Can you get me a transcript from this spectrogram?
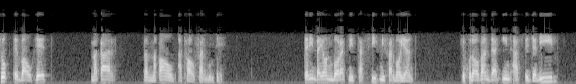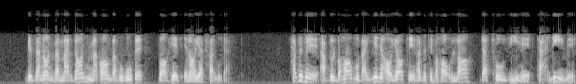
سوق واحد مقر و مقام عطا فرموده. در این بیان مبارک نیز تصریح میفرمایند که خداوند در این عصر جلیل به زنان و مردان مقام و حقوق واحد عنایت فرموده است. حضرت عبدالبها مبین آیات حضرت بهاءالله در توضیح تعلیم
